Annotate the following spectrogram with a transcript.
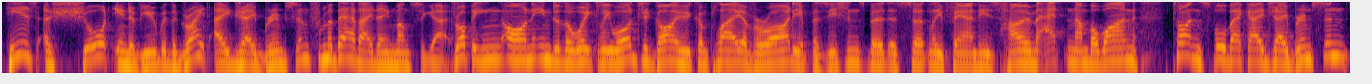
Here's a short interview with the great AJ Brimson from about 18 months ago. Dropping on into the weekly watch, a guy who can play a variety of positions, but has certainly found his home at number one. Titans fullback AJ Brimson.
